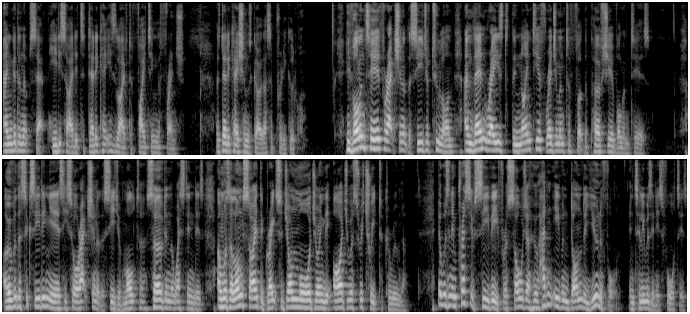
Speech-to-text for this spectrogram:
Angered and upset, he decided to dedicate his life to fighting the French. As dedications go, that's a pretty good one. He volunteered for action at the Siege of Toulon and then raised the 90th Regiment of Foot, the Perthshire Volunteers. Over the succeeding years, he saw action at the Siege of Malta, served in the West Indies, and was alongside the great Sir John Moore during the arduous retreat to Corunna. It was an impressive CV for a soldier who hadn't even donned a uniform until he was in his 40s.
